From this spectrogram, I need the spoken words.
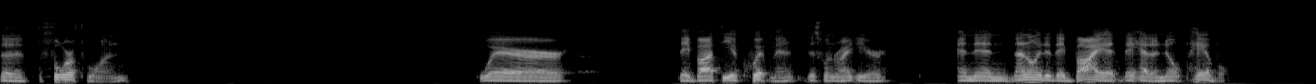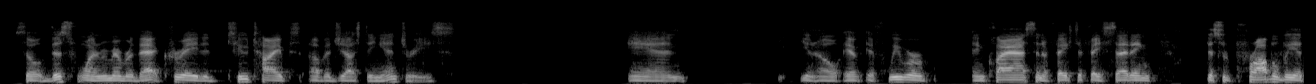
the, the fourth one. where they bought the equipment, this one right here, and then not only did they buy it, they had a note payable. So this one, remember, that created two types of adjusting entries. And, you know, if, if we were in class in a face-to-face setting, this would probably a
